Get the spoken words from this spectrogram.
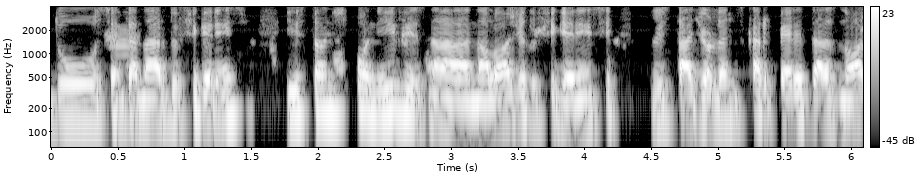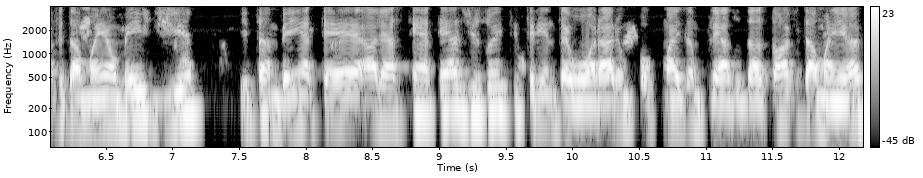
do centenário do Figueirense e estão disponíveis na, na loja do Figueirense no estádio Orlando Scarpelli das nove da manhã ao meio-dia e também até, aliás, tem até às 18h30, é um horário um pouco mais ampliado, das nove da manhã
